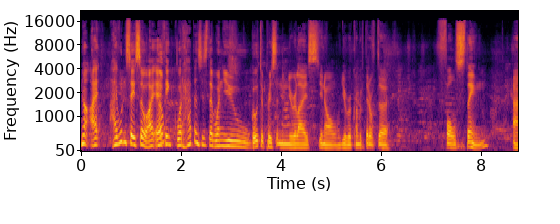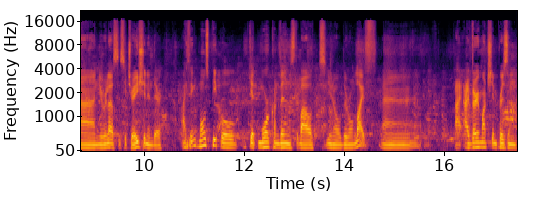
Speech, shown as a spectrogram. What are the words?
No, I, I wouldn't say so. I, I think what happens is that when you go to prison and you realize, you know, you were convicted of the false thing and you realize the situation in there, I think most people get more convinced about, you know, their own life. Uh, I, I very much in prison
